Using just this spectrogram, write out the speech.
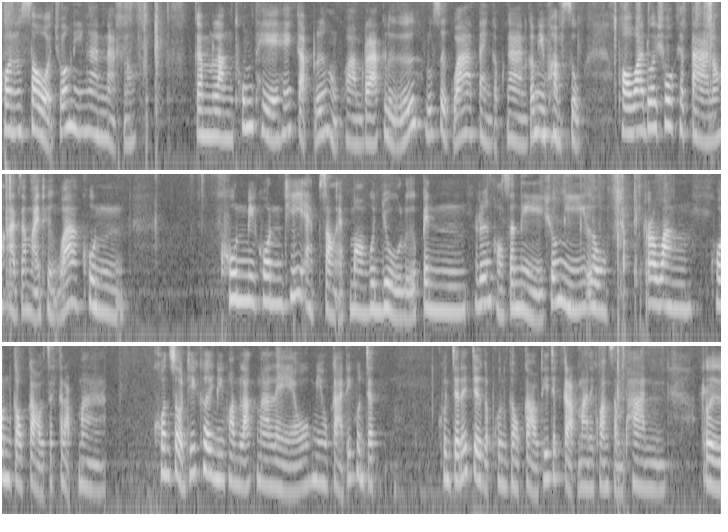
คนโสดช่วงนี้งานหนักเนาะกำลังทุ่มเทให้กับเรื่องของความรักหรือรู้สึกว่าแต่งกับงานก็มีความสุข เพราะว่าด้วยโชคชะตาเนาะอาจจะหมายถึงว่าคุณ คุณมีคนที่แอบส่องแอบมองคุณอยู่ หรือเป็นเรื่องของเสน่ห์ช่วงนี้เรา ระวังคนเก่าๆจะกลับมา คนโสดที่เคยมีความรักมาแล้ว มีโอกาสที่คุณจะคุณจะได้เจอกับคนเก่าๆที่จะกลับมาในความสัมพันธ์ หรือ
